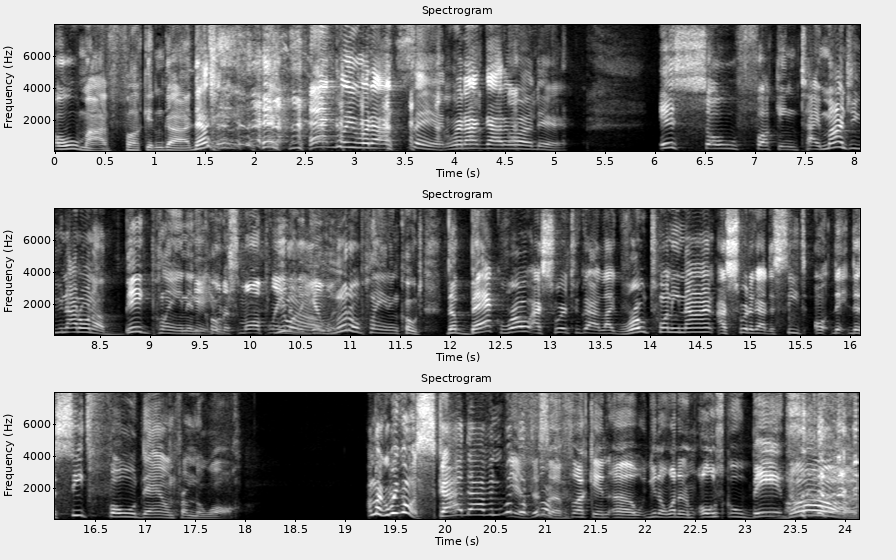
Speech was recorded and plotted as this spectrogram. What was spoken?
Oh my fucking god, that's exactly what I said when I got on there. It's so fucking tight. Mind you, you're not on a big plane in Yeah, coach. you're on a small plane You're on a with. little plane in coach. The back row, I swear to God, like row 29, I swear to God, the seats oh, the, the seats fold down from the wall. I'm like, are we going skydiving? What Yeah, the this fuck? a fucking uh, you know, one of them old school beds. Dog.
